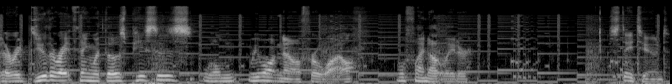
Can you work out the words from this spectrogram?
Did I do the right thing with those pieces? Well, we won't know for a while. We'll find out later. Stay tuned.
